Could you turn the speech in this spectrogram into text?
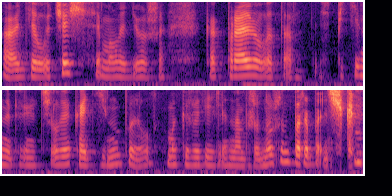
А отдел учащейся молодежи, как правило, там из пяти, например, человек один был. Мы говорили, нам же нужен барабанщик.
